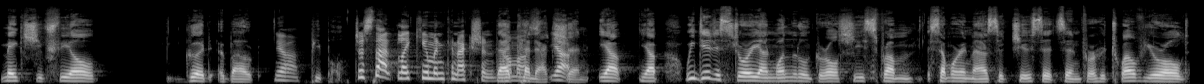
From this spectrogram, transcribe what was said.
makes you feel good about Yeah. people. Just that like human connection. That almost. Yeah. connection. Yep, yep. We did a story on one little girl. She's from somewhere in Massachusetts, and for her 12 year old,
